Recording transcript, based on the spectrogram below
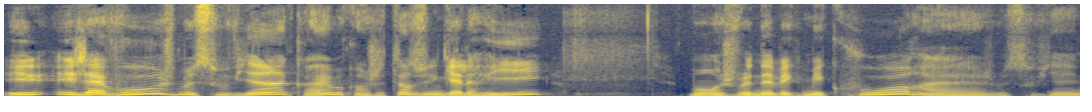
et, et j'avoue, je me souviens quand même quand j'étais dans une galerie. Bon, je venais avec mes cours, euh, je me souviens,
